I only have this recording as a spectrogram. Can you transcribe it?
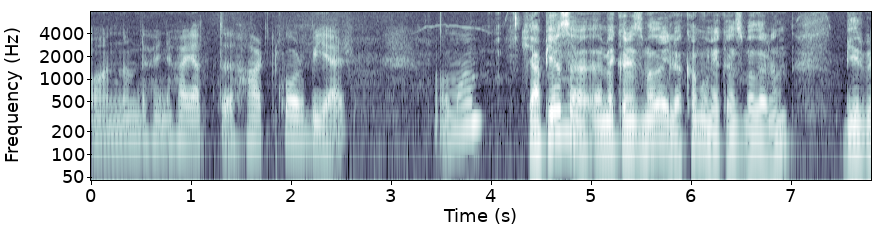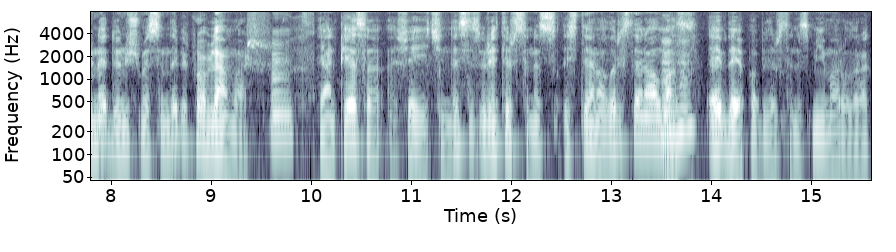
o anlamda hani hayatta hardcore bir yer. Ama Ya piyasa e, mekanizmalarıyla kamu mekanizmalarının birbirine dönüşmesinde bir problem var. Evet. Yani piyasa şey içinde siz üretirsiniz, isteyen alır, isteyen almaz. Evde yapabilirsiniz mimar olarak.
